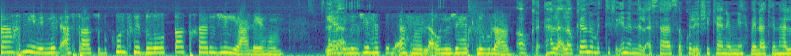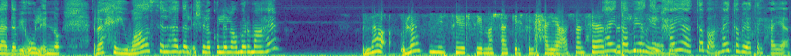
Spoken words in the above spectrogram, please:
فاهمين من الأساس وبكون في ضغوطات خارجية عليهم. يعني هلا- من جهة الأهل أو من جهة الأولاد. أوكي. هلا لو كانوا متفقين من الأساس وكل إشي كان منيح بيناتهم هل هذا بيقول إنه راح يواصل هذا الإشي لكل العمر معهن؟ لا ولازم يصير في مشاكل في الحياة عشان الحياة هاي طبيعة يعني. الحياة طبعا هاي طبيعة الحياة.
